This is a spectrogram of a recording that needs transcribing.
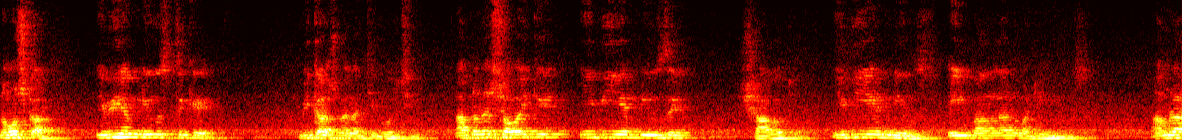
নমস্কার ইভিএম নিউজ থেকে বিকাশ ব্যানার্জি বলছি। আপনাদের সবাইকে ইভিএম নিউজে স্বাগত। ইভিএম নিউজ এই বাংলার মাটি নিউজ আমরা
